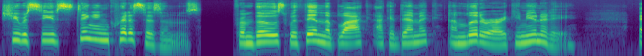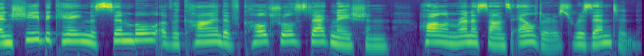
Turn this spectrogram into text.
she received stinging criticisms from those within the black academic and literary community, and she became the symbol of the kind of cultural stagnation Harlem Renaissance elders resented.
